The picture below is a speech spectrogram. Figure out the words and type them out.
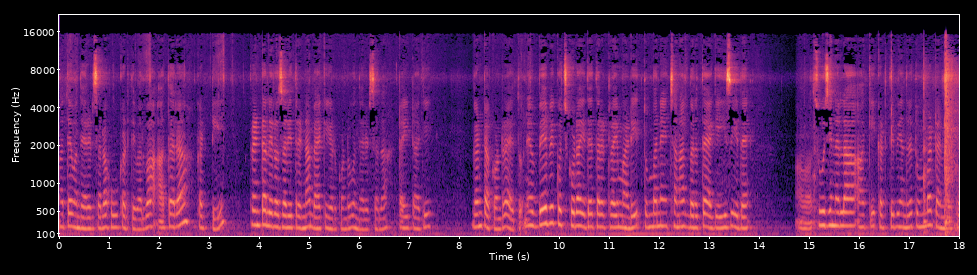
ಮತ್ತು ಒಂದು ಎರಡು ಸಲ ಹೂ ಕಟ್ತೀವಲ್ವ? ಆ ಥರ ಕಟ್ಟಿ ಫ್ರಂಟಲ್ಲಿರೋ ಸರಿ ಥ್ರೆಡ್ನ ಬ್ಯಾಕಿಗೆ ಎಳ್ಕೊಂಡು ಒಂದೆರಡು ಸಲ ಟೈಟಾಗಿ ಗಂಟು ಹಾಕ್ಕೊಂಡ್ರೆ ಆಯಿತು. ನೀವು ಬೇಬಿ ಕುಚ್ಚು ಕೂಡ ಇದೇ ಥರ ಟ್ರೈ ಮಾಡಿ ತುಂಬಾ ಚೆನ್ನಾಗಿ ಬರುತ್ತೆ, ಹಾಗೆ ಈಸಿ ಇದೆ. ಸೂಜಿನೆಲ್ಲ ಹಾಕಿ ಕಟ್ತೀವಿ ಅಂದರೆ ತುಂಬ ಟೈಮ್ ಬೇಕು.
